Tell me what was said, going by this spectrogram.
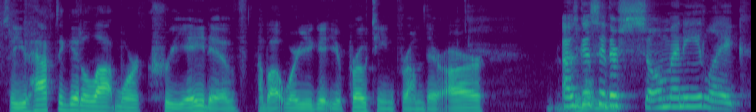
So you have to get a lot more creative about where you get your protein from. There are i was gonna know, say there's so many like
